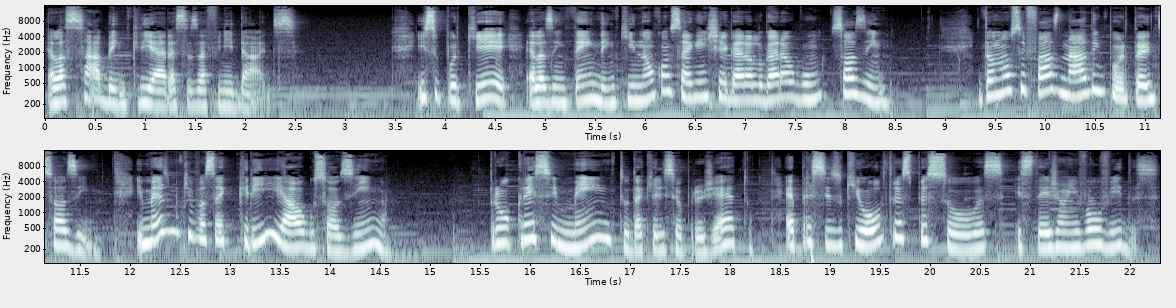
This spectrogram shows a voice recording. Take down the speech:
Elas sabem criar essas afinidades. Isso porque elas entendem que não conseguem chegar a lugar algum sozinho. Então não se faz nada importante sozinho. E mesmo que você crie algo sozinho, para o crescimento daquele seu projeto, é preciso que outras pessoas estejam envolvidas.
